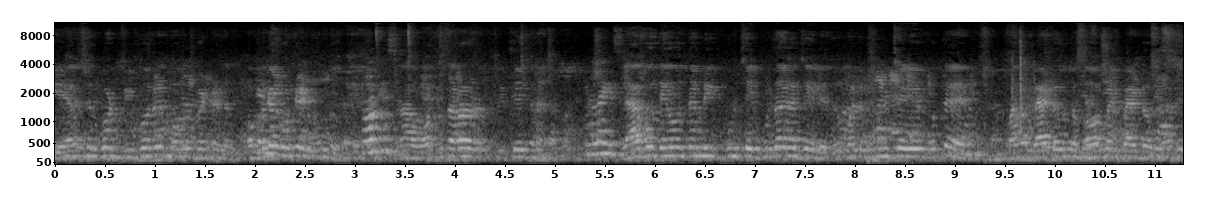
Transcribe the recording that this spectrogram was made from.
ఈ ఎలక్షన్ కోడ్ బిఫోర్ మొదలు పెట్టండి. ఒకరిగా కొట్టండి ముందు. వర్క్ తర్వాత చేసిన. లేకపోతే ఏమవుతుంది? ఇప్పుడు ఇప్పుడు దాకా చేయలేదు. మళ్ళీ ముందు చేయకపోతే మనం బ్యాడ్ అవుతాం. గవర్నమెంట్ బ్యాడ్ అవుతుంది.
